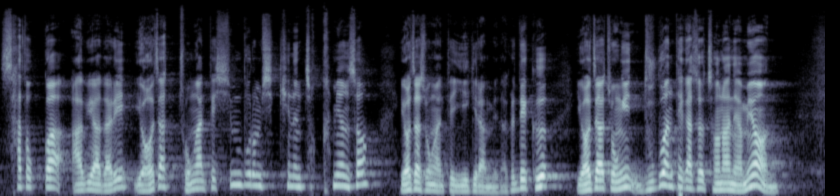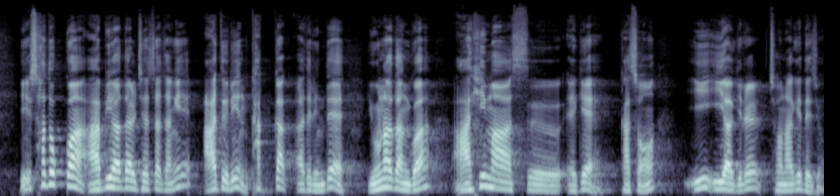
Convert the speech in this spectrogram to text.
사독과 아비아달이 여자 종한테 심부름 시키는 척하면서 여자 종한테 얘기를 합니다. 그런데 그 여자 종이 누구한테 가서 전하냐면 이 사독과 아비아달 제사장의 아들인 각각 아들인데 요나단과 아히마스에게 가서 이 이야기를 전하게 되죠.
